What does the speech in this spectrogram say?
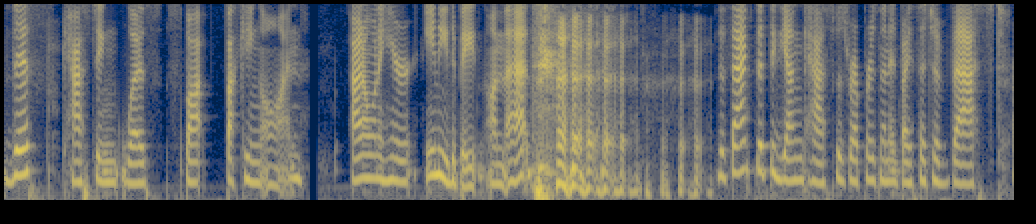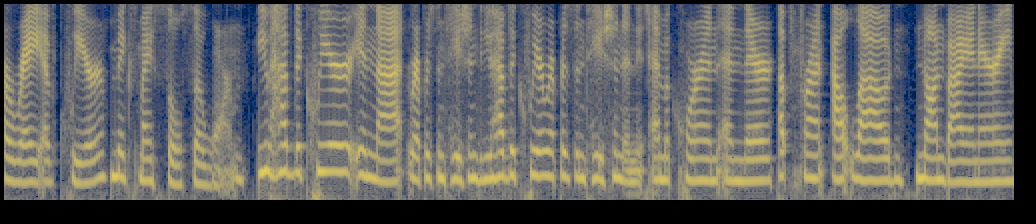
this casting was spot fucking on. I don't want to hear any debate on that. the fact that the young cast was represented by such a vast array of queer makes my soul so warm. You have the queer in that representation. You have the queer representation in Emma Corrin and their upfront, out loud, non binary.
